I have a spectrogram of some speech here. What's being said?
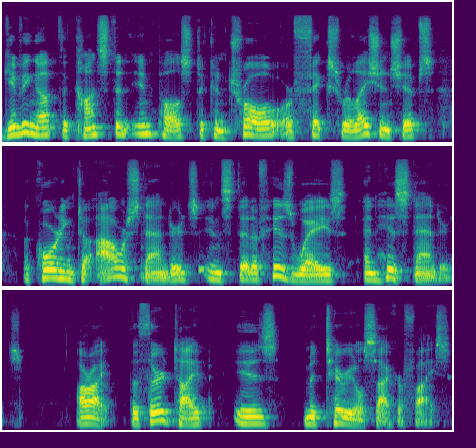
giving up the constant impulse to control or fix relationships according to our standards instead of His ways and His standards. All right, the third type is material sacrifice.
